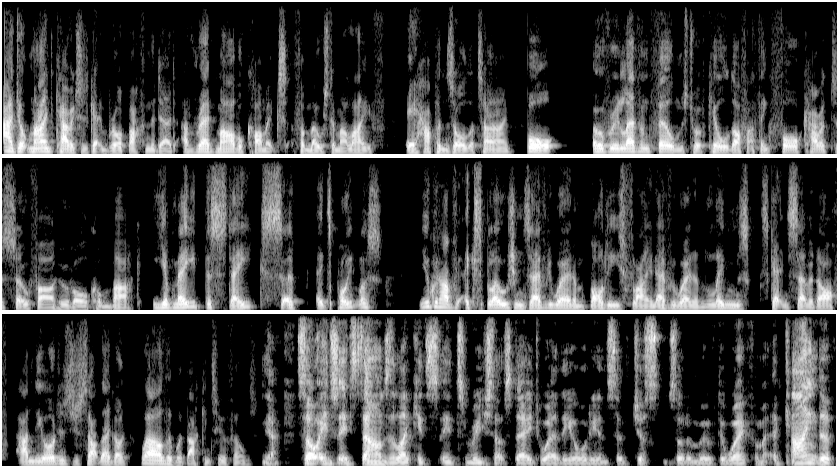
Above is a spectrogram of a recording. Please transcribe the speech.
I don't mind characters getting brought back from the dead. I've read Marvel comics for most of my life. It happens all the time. But over 11 films to have killed off, I think, four characters so far who've all come back. You've made the stakes. Uh, it's pointless you could have explosions everywhere and bodies flying everywhere and limbs getting severed off, and the audience just sat there going, "Well, they were back in two films." Yeah, so it's it sounds like it's it's reached that stage where the audience have just sort of moved away from it. A kind of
